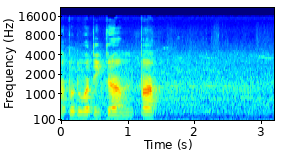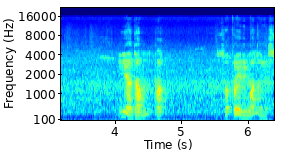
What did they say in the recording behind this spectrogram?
Satu, dua, tiga, empat. Iya, ada empat. Satu di mana, guys?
